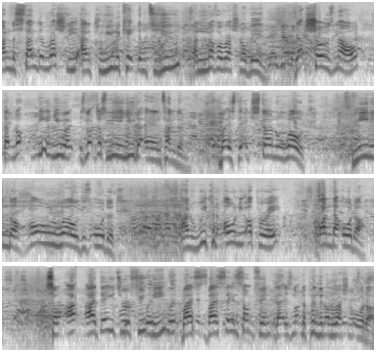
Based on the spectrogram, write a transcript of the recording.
understand them rationally and communicate them to you, another rational being. That shows now that not me and you, are, it's not just me and you that are in tandem, but it's the external world, meaning the whole world is ordered, and we can only operate on that order. So I, I dare you to refute me by, by saying something that is not dependent on rational order.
